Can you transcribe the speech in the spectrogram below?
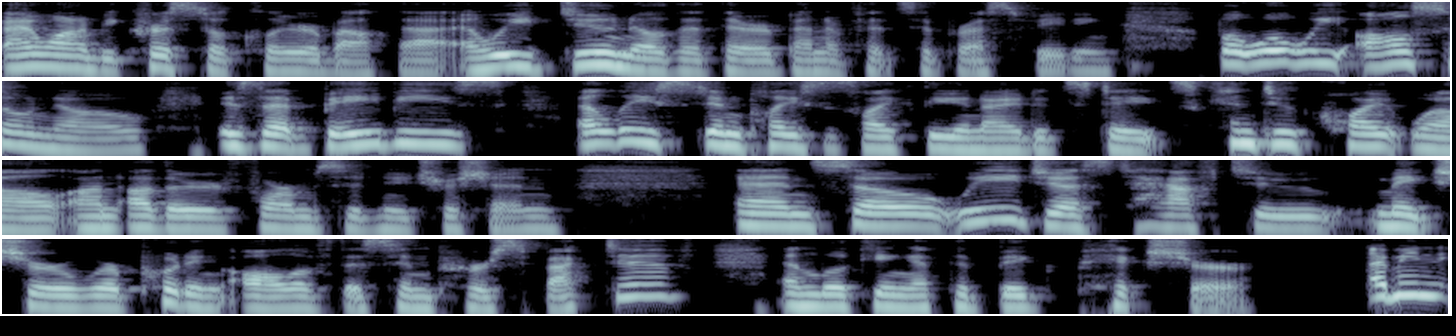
I want to be crystal clear about that. And we do know that there are benefits of breastfeeding. But what we also know is that babies, at least in places like the United States, can do quite well on other forms of nutrition. And so we just have to make sure we're putting all of this in perspective and looking at the big picture. I mean,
